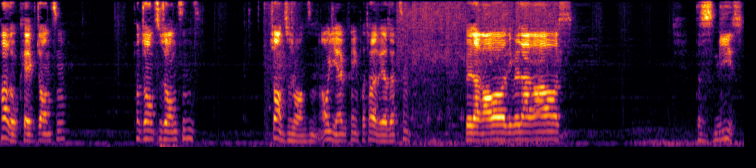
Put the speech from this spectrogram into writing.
Hallo, Cave Johnson. Von Johnson Johnson. Johnson Johnson. Oh yeah, wir können die Portale wieder setzen. Ich will da raus, ich will da raus. Das ist mies.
